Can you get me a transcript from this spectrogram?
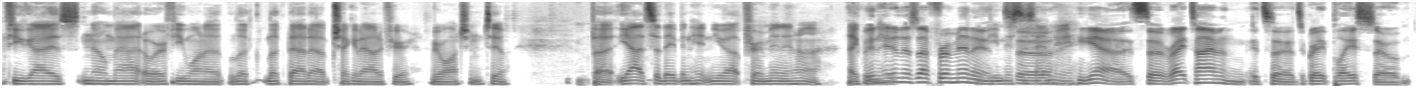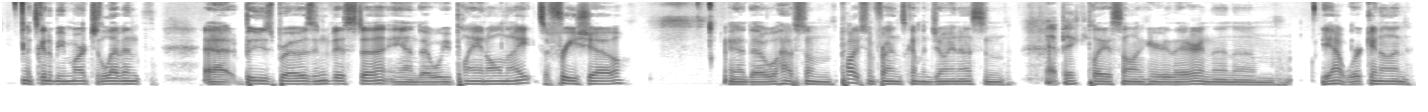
if you guys know Matt or if you want to look, look that up, check it out if you're, if you're watching too. But yeah, so they've been hitting you up for a minute, huh? Like Been when you- hitting us up for a minute. need and Mrs. so. Yeah, it's the right time, and it's a it's a great place. So it's going to be March 11th at Booze Bros in Vista, and uh, we'll be playing all night. It's a free show, and uh, we'll have some probably some friends come and join us and Epic. play a song here or there, and then um, yeah, working on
